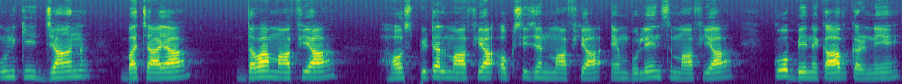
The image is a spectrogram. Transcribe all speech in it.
उनकी जान बचाया, दवा mafia, hospital mafia, oxygen mafia, ambulance mafia को बेनकाब करने,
